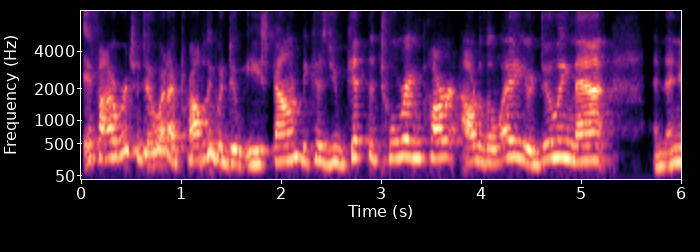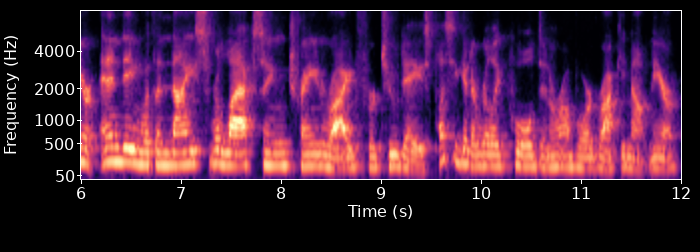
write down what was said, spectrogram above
if I were to do it, I probably would do eastbound because you get the touring part out of the way. You're doing that. And then you're ending with a nice, relaxing train ride for two days. Plus, you get a really cool dinner on board Rocky Mountaineer.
